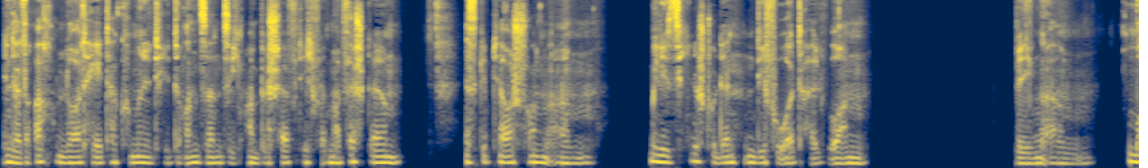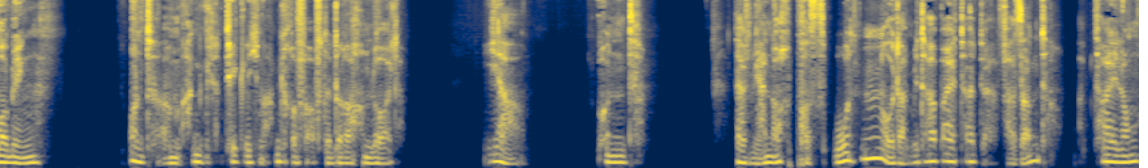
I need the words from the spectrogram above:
in der Drachenlord-Hater-Community drin sind, sich mal beschäftigt, wird man feststellen, es gibt ja auch schon ähm, Medizinstudenten, die verurteilt wurden wegen ähm, Mobbing und ähm, an, täglichen Angriff auf den Drachenlord. Ja, und da wären auch Postboten oder Mitarbeiter der Versandabteilung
